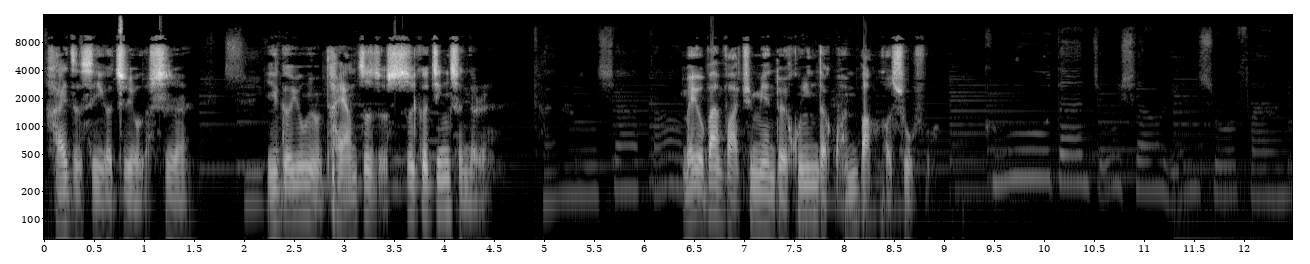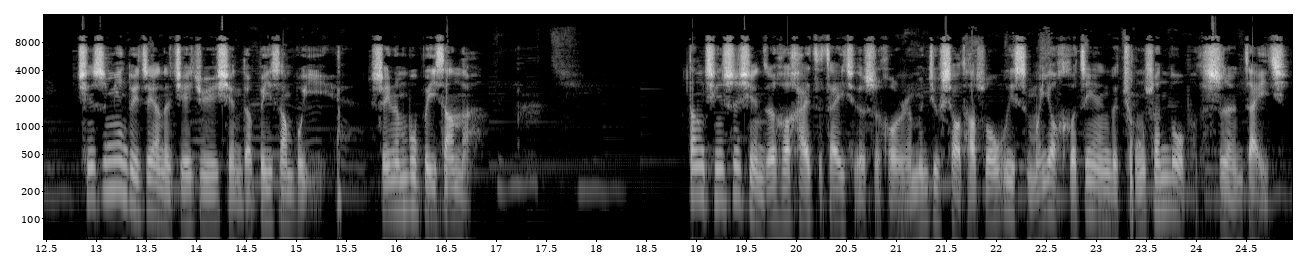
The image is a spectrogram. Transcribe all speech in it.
孩子是一个自由的诗人，一个拥有太阳之子诗歌精神的人，没有办法去面对婚姻的捆绑和束缚。其实面对这样的结局，显得悲伤不已。谁能不悲伤呢？当秦诗选择和孩子在一起的时候，人们就笑他说：“为什么要和这样一个穷酸落魄的诗人在一起？”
